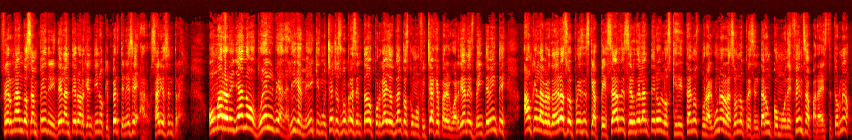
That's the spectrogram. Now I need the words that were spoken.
Fernando Sampedri, delantero argentino que pertenece a Rosario Central. Omar Arellano vuelve a la Liga MX, muchachos, fue presentado por Gallos Blancos como fichaje para el Guardianes 2020, aunque la verdadera sorpresa es que a pesar de ser delantero, los queretanos por alguna razón lo presentaron como defensa para este torneo.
